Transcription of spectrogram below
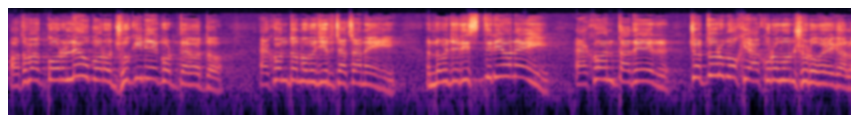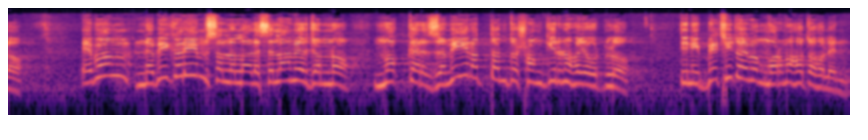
অথবা করলেও বড় ঝুঁকি নিয়ে করতে হতো। এখন তো নবীজির চাচা নেই, নবীজির স্ত্রীও নেই। এখন তাদের চতুর্মুখী আক্রমণ শুরু হয়ে গেল। এবং নবী করিম সাল্লা সাল্লামের জন্য মক্কার জমিন অত্যন্ত সংকীর্ণ হয়ে উঠল। তিনি ব্যথিত এবং মর্মাহত হলেন।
